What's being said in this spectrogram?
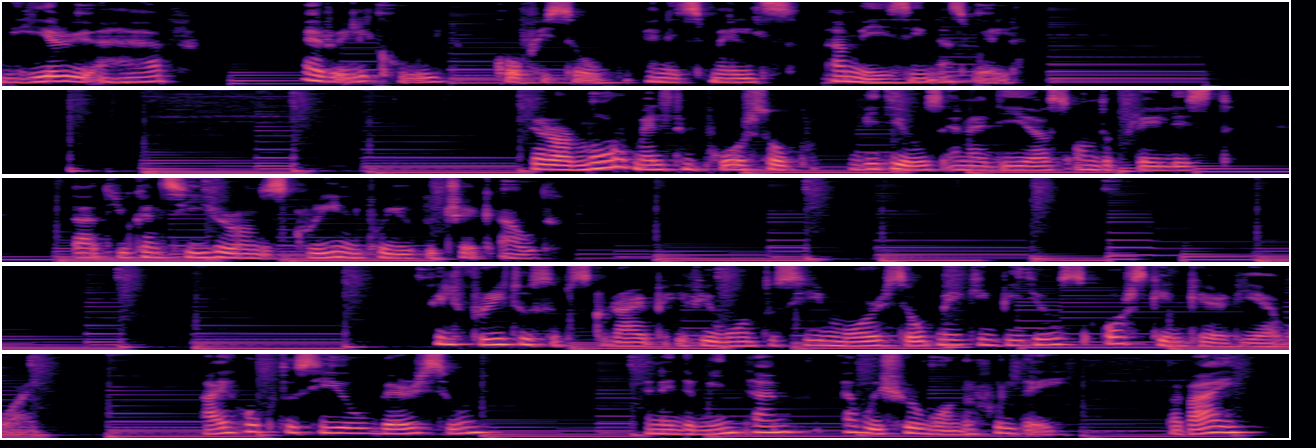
And here you have a really cool coffee soap and it smells amazing as well. There are more melt and pour soap videos and ideas on the playlist that you can see here on the screen for you to check out. Feel free to subscribe if you want to see more soap making videos or skincare DIY. I hope to see you very soon and in the meantime, I wish you a wonderful day. Bye bye.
